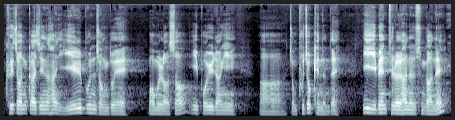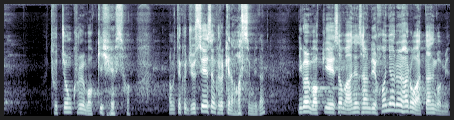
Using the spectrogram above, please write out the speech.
그 전까지는 한 2일분 정도에 머물러서 이 보유량이 어, 좀 부족했는데 이 이벤트를 하는 순간에 두쫑쿠를 먹기 위해서 아무튼 그 뉴스에선 그렇게 나왔습니다. 이걸 먹기 위해서 많은 사람들이 헌혈을 하러 왔다는 겁니다.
